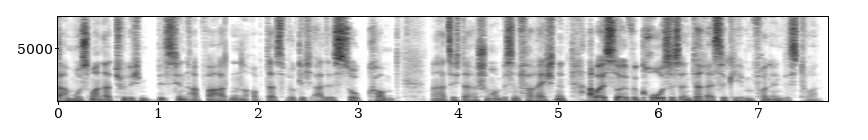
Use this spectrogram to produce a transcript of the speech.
Da muss man natürlich ein bisschen abwarten, ob das wirklich alles so kommt. Man hat sich da schon mal ein bisschen verrechnet, aber es soll wohl großes Interesse geben von Investoren.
